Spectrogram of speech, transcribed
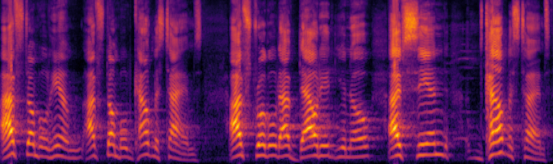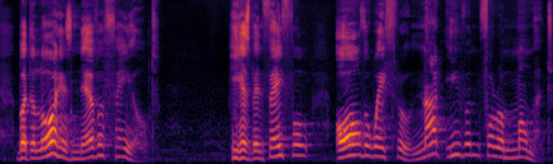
I've stumbled Him. I've stumbled countless times. I've struggled. I've doubted, you know. I've sinned countless times. But the Lord has never failed. He has been faithful all the way through, not even for a moment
